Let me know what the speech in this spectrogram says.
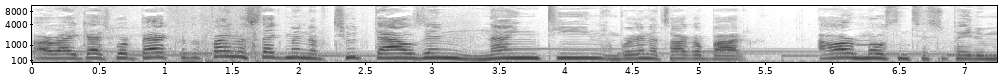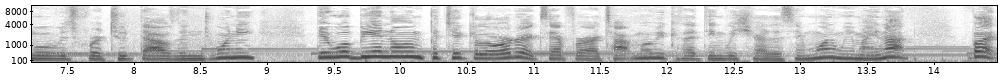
All right, guys, we're back for the final segment of 2019, and we're gonna talk about our most anticipated movies for 2020. There will be in no particular order except for our top movie because I think we share the same one. We might not, but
